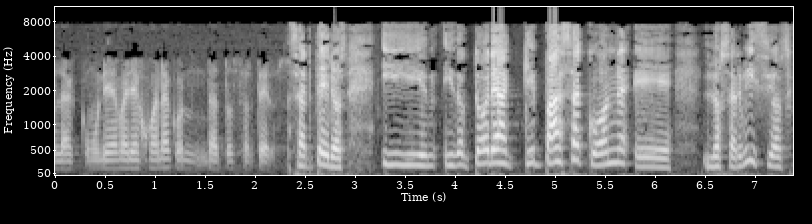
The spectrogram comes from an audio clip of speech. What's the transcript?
la comunidad de María Juana con datos certeros. Certeros. Y, doctora, ¿qué pasa con eh, los servicios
